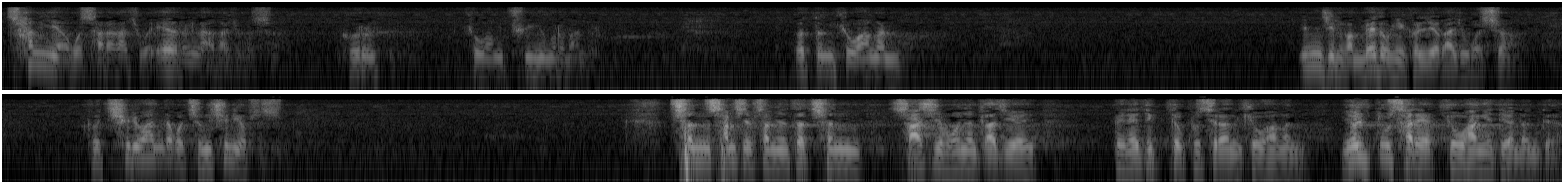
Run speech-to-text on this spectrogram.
창의하고 살아가지고 애를 낳아가지고서 그를 교황 추기경으로 만들고 어떤 교황은 임질과 매독이 걸려가지고서 그 치료한다고 정신이 없었습니다. 1033년부터 1045년까지의 베네딕트 9세라는 교황은 12살에 교황이 되었는데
